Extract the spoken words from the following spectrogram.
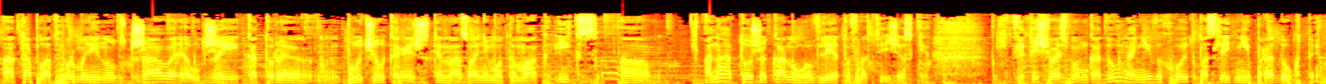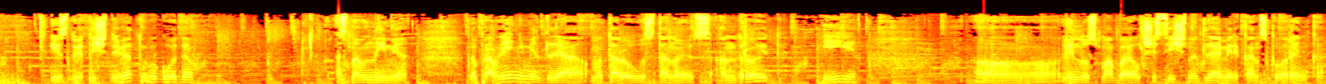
а, та платформа Linux Java LJ, которая получила коммерческое название Motomac X, а, она тоже канула в лето фактически. В 2008 году на ней выходят последние продукты. Из 2009 года основными направлениями для Motorola становятся Android и Windows Mobile частично для американского рынка.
